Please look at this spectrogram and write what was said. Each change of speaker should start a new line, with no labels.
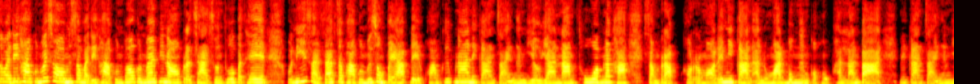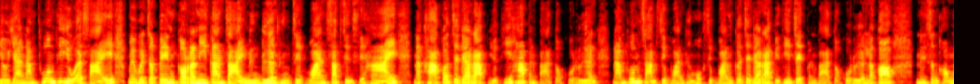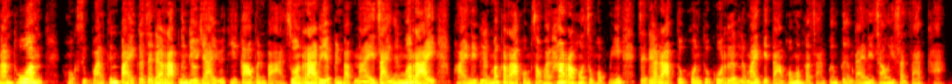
สวัสดีค่ะคุณผู้ชม สวัสดีค่ะ คุณพ่อคุณแม่พี่น้องประชาชนทั่วประเทศ วันนี้สายแซบจะพาคุณผู้ชมไปอัปเดตความคืบหน้าในการจ่ายเงินเยียวยาน้ำท่วมนะคะสำหรับคอรมอได้มีการอนุมัติวงเงินกว่า 6,000 ล้านบาท ในการจ่ายเงินเยียวยาน้ำท่วมที่อยู่อาศัย ไม่ว่าจะเป็นกรณีการจ่าย 1 เดือนถึง 7 วันทรัพย์สินเสียหายนะคะ ก็จะได้รับอยู่ที่ 5,000 บาทต่อครัวเรือน น้ำท่วม 30 วันถึง 60 วัน ก็จะได้รับอยู่ที่ 7,000 บาทต่อครัวเรือน แล้วก็ในส่วนของน้ำท่วม 60 วันขึ้นไปก็จะได้รับเงินเยียวยาอยู่ที่ 9,000 บาท ส่วนรายละเอียดเป็นแบบไหนจ่ายเงินเมื่อไหร่ ภายในเดือนมกราคม 2566 นี้ จะได้รับทุกคนทุกครัวเรือนหรือไม่ติดตามข้อมูลข่าวสารเพิ่มเติมได้ในช่องอีสันแซบค่ะ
